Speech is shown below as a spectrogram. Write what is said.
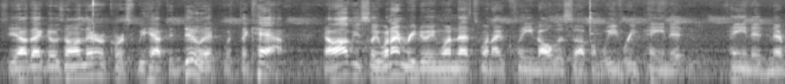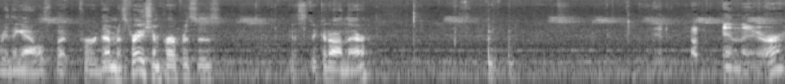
See how that goes on there? Of course, we have to do it with the cap. Now, obviously, when I'm redoing one, that's when I've cleaned all this up and we repaint it, painted and everything else. But for demonstration purposes, just stick it on there. Get up in there.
